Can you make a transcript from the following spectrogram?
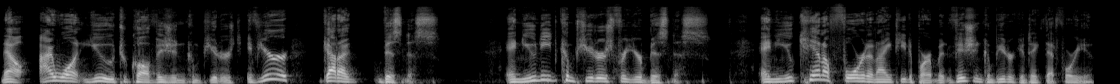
Now, I want you to call Vision Computers. If you're got a business and you need computers for your business and you can't afford an IT department, Vision Computer can take that for you.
